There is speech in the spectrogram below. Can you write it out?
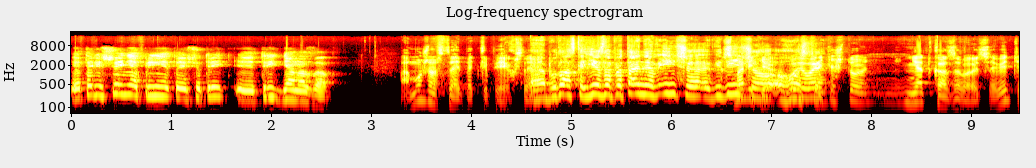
Это решение принято еще три, э, три дня назад. А можно вставить 5 копеек? Е, Вставить? Будь ласка, є запитання в інше, від Смотрите, іншого вы гостя. говорите, что не отказываются. Ведь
